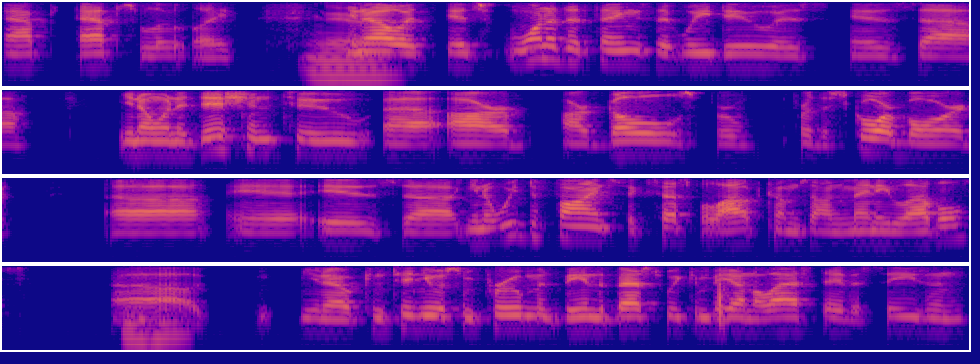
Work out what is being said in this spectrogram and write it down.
Absolutely. Yeah. You know, it, it's one of the things that we do is is uh, you know, in addition to uh, our our goals for for the scoreboard, uh, is uh, you know we define successful outcomes on many levels. Uh, you know, continuous improvement, being the best we can be on the last day of the season,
